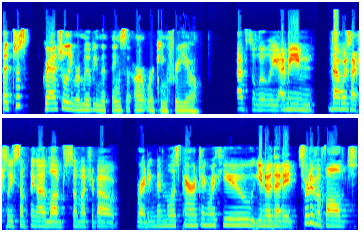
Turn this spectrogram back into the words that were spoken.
but just gradually removing the things that aren't working for you. Absolutely. I mean, that was actually something I loved so much about writing minimalist parenting with you, you know, that it sort of evolved.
